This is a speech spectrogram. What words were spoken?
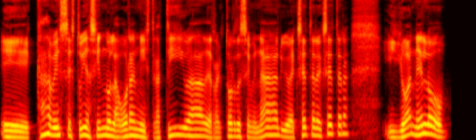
eh, cada vez estoy haciendo labor administrativa, de rector de seminario, etcétera, etcétera. Y yo anhelo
